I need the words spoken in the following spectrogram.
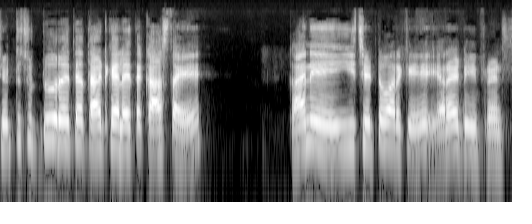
చెట్టు చుట్టూరు అయితే తాటికాయలు అయితే కాస్తాయి. కానీ ఈ చెట్టు వరకు వెరైటీ ఫ్రెండ్స్.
